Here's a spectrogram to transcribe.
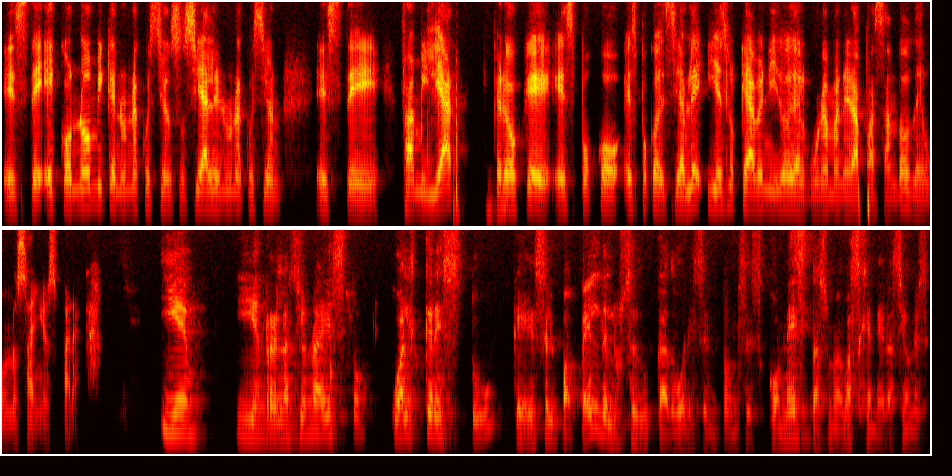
este, económica, en una cuestión social, en una cuestión este, familiar, creo que es poco, es poco deseable y es lo que ha venido de alguna manera pasando de unos años para acá. Y en, y en relación a esto, ¿cuál crees tú que es el papel de los educadores entonces con estas nuevas generaciones?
